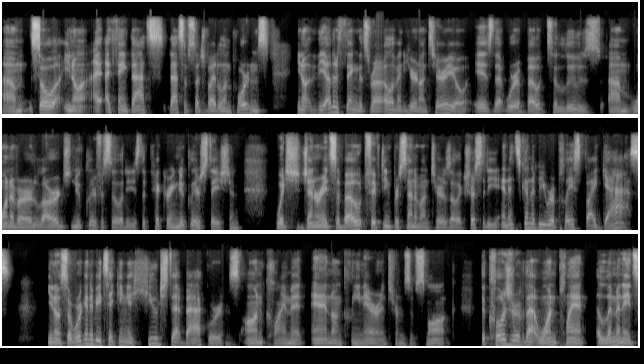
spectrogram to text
Um, so you know, I, I, think that's that's of such vital importance. You know, the other thing that's relevant here in Ontario is that we're about to lose um, one of our large nuclear facilities, the Pickering Nuclear Station, which generates about 15% of Ontario's electricity, and it's going to be replaced by gas. You know, so we're going to be taking a huge step backwards on climate and on clean air in terms of smog the closure of that one plant eliminates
